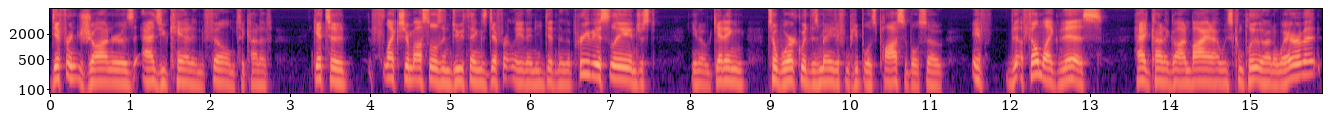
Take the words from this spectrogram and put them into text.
different genres as you can in film to kind of get to flex your muscles and do things differently than you did in the previously and just you know getting to work with as many different people as possible so if the, a film like this had kind of gone by and i was completely unaware of it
